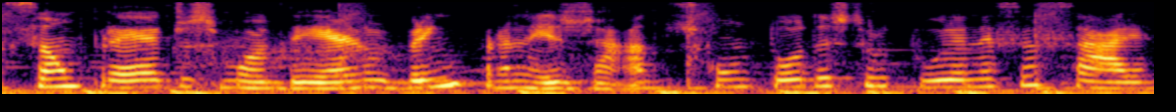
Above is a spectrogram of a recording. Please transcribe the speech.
São prédios modernos, bem planejados, com toda a estrutura necessária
